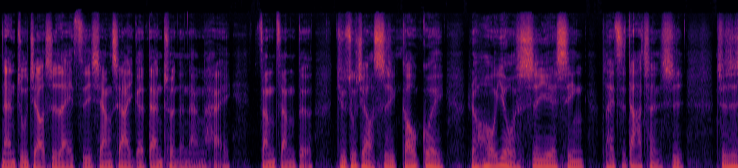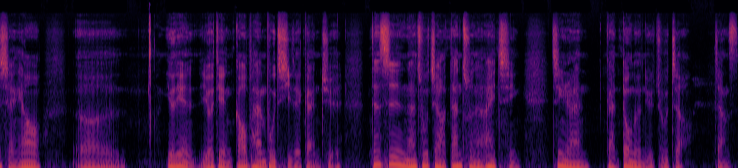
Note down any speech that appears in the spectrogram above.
男主角是来自乡下一个单纯的男孩，脏脏的；女主角是高贵，然后又有事业心，来自大城市，就是想要呃有点有点高攀不起的感觉。但是男主角单纯的爱情竟然。感动的女主角这样子，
